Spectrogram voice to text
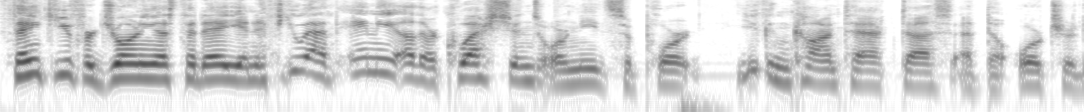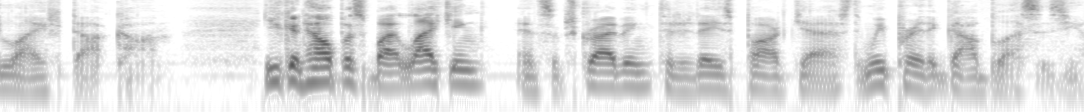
Thank you for joining us today. And if you have any other questions or need support, you can contact us at theorchardlife.com. You can help us by liking and subscribing to today's podcast, and we pray that God blesses you.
